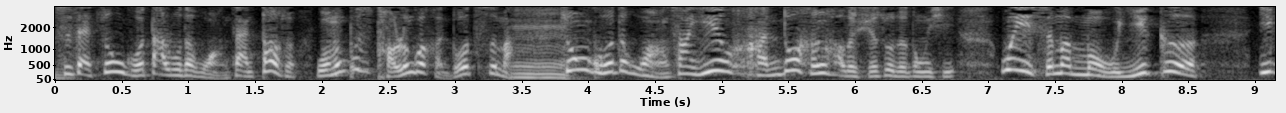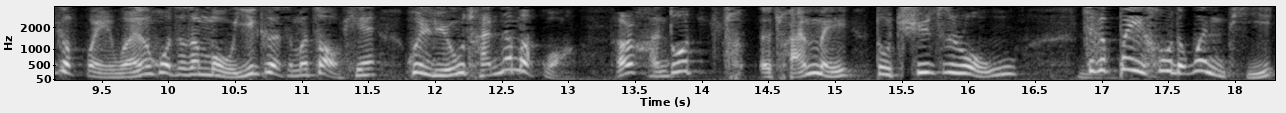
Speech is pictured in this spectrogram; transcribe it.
是在中国大陆的网站到处，我们不是讨论过很多次嘛？中国的网上也有很多很好的学术的东西，为什么某一个一个绯闻或者说某一个什么照片会流传那么广？而很多传呃传媒都趋之若鹜，这个背后的问题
